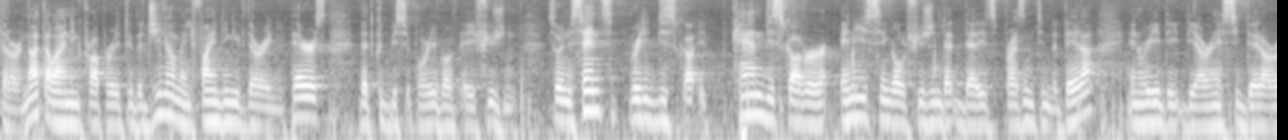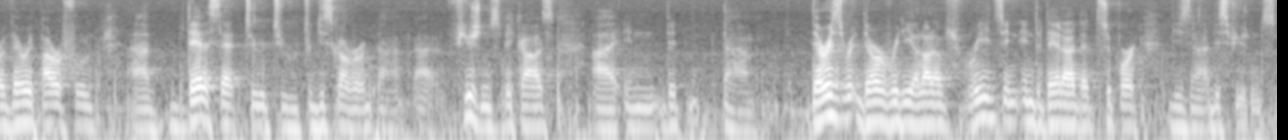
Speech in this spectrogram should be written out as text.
that are not aligning properly to the genome and finding if there are any pairs that could be supportive of a fusion. So in a sense, it really it can discover any single fusion that, that is present in the data, and really the, the RNA-seq data are a very powerful uh, data set to, to, to discover uh, uh, fusions because uh, in the, um, there, is there are really a lot of reads in, in the data that support these, uh, these fusions.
